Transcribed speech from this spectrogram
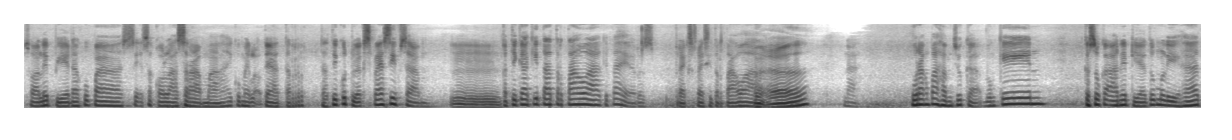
Soalnya biyen aku pas sekolah asrama, aku melok teater, dadi kudu ekspresif sam. Hmm. Ketika kita tertawa, kita harus berekspresi tertawa. Heeh. Nah, kurang paham juga. Mungkin kesukaannya dia tuh melihat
